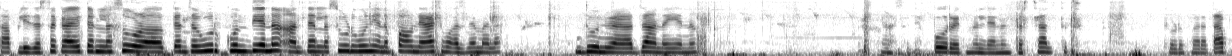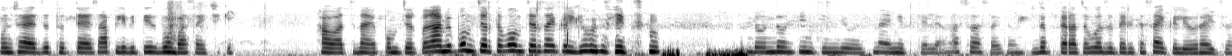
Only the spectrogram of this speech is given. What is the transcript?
तर आपली जर सकाळी त्यांना सोड त्यांचं उरकून देणं आणि त्यांना सोडवून येणं पावणे आठ वाजले मला. दोन वेळा जाणं येणं. असं द्या. पोरं आहेत म्हणल्यानंतर चालतंच. थोडंफार आता आपण शाळेत जात होतो त्यावेळेस आपली बी तीच बोंब असायची की हवाच नाही पंक्चर पण आम्ही पंक्चर तर पंक्चर सायकल घेऊन जायचो. दोन दोन तीन तीन दिवस नाही नीट केलं असं असायचं. दप्तराचं वजन तरी त्या सायकलीवर राहायचं.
